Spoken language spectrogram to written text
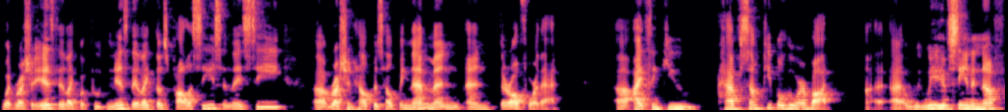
what Russia is. They like what Putin is. They like those policies, and they see uh, Russian help is helping them, and and they're all for that. Uh, I think you have some people who are bought. Uh, uh, we, we, have seen enough.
